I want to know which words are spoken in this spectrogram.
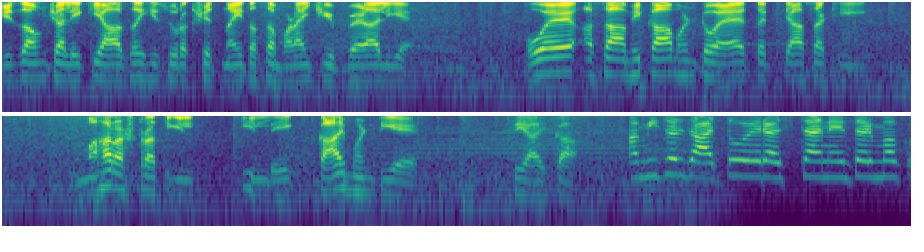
जिजाऊंच्या लेखी आजही सुरक्षित नाहीत असं म्हणायची वेळ आली आहे होय असं आम्ही का म्हणतोय? तर त्यासाठी महाराष्ट्रातील ही लेख काय म्हणतीये ते ऐका. आम्ही जर जातोय रस्त्याने तर मग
